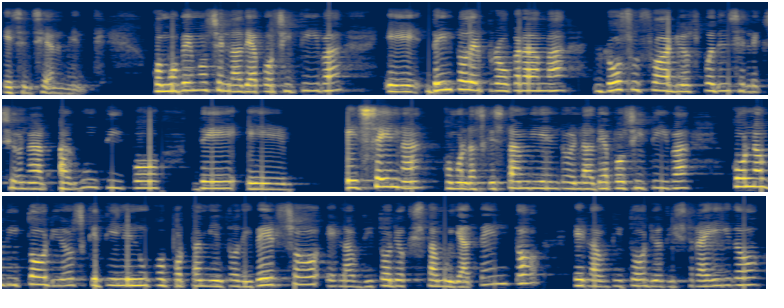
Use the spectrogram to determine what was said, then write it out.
esencialmente. Como vemos en la diapositiva, eh, dentro del programa los usuarios pueden seleccionar algún tipo de eh, escena, como las que están viendo en la diapositiva, con auditorios que tienen un comportamiento diverso, el auditorio que está muy atento, el auditorio distraído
